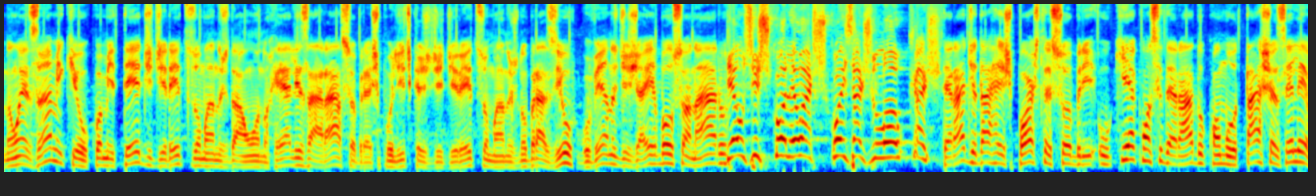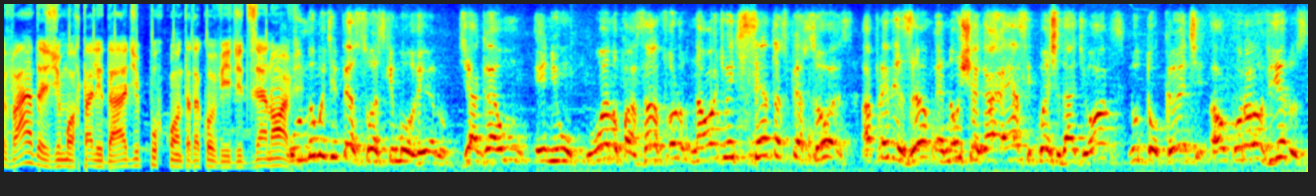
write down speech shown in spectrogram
Num exame que o Comitê de Direitos Humanos da ONU realizará sobre as políticas de direitos humanos no Brasil, o governo de Jair Bolsonaro. Deus escolheu as coisas loucas! Terá de dar respostas sobre o que é considerado como taxas elevadas de mortalidade por conta da Covid-19. O número de pessoas que morreram de H1N1 no ano passado foram na ordem de 800 pessoas. A previsão é não chegar a essa quantidade de óbitos no tocante ao coronavírus.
